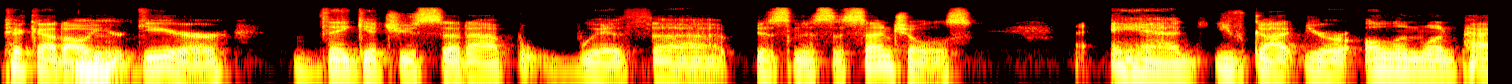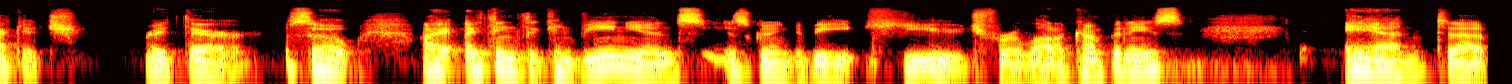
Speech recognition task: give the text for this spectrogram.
pick out all mm-hmm. your gear. They get you set up with uh, business essentials, and you've got your all-in-one package right there. So I, I, think the convenience is going to be huge for a lot of companies, and uh,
